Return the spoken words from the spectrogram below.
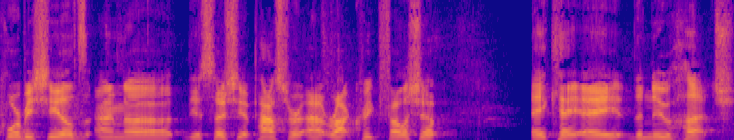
Corby Shields. I'm uh, the associate pastor at Rock Creek Fellowship, aka the New Hutch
